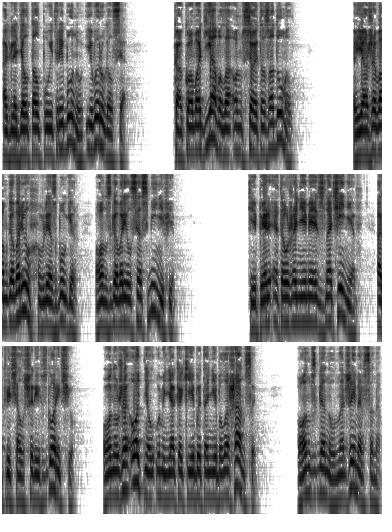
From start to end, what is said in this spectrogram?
оглядел толпу и трибуну и выругался. «Какого дьявола он все это задумал?» «Я же вам говорю», — влез Бугер, — «он сговорился с Минифи». «Теперь это уже не имеет значения», — отвечал шериф с горечью. «Он уже отнял у меня какие бы то ни было шансы». Он взглянул на Джеймерсона.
